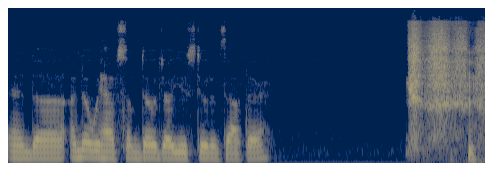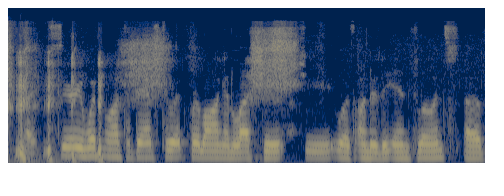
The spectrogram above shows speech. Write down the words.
And uh, I know we have some Dojo U students out there. right. Siri wouldn't want to dance to it for long unless she, she was under the influence of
